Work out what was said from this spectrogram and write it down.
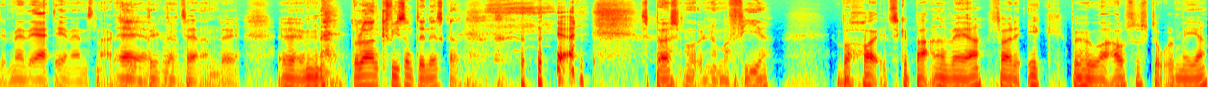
det, men ja, det er en anden snak. Ja, ja, det, det kan vi ja. tage en anden dag. Øhm, Du laver en quiz om det næste gang. ja. Spørgsmål nummer 4. Hvor højt skal barnet være, før det ikke behøver autostol mere?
